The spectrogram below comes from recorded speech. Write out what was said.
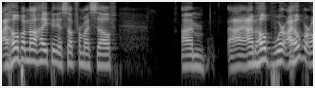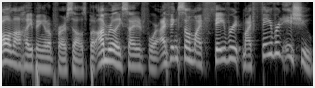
I hope I'm not hyping this up for myself. I'm I, am hope we're I hope we're all not hyping it up for ourselves, but I'm really excited for it. I think some of my favorite my favorite issue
